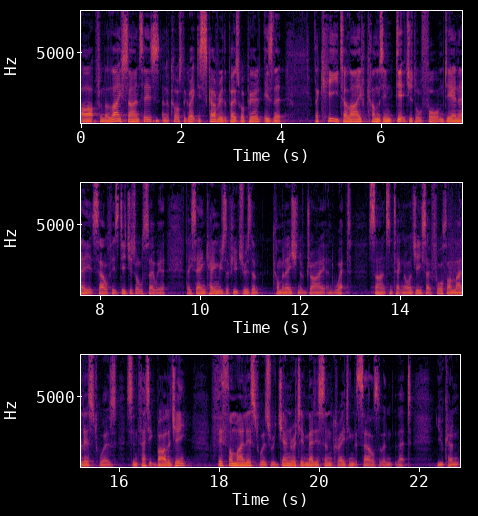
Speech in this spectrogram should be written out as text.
are from the life sciences, and of course, the great discovery of the post war period is that the key to life comes in digital form. DNA itself is digital, so they say in Cambridge the future is the combination of dry and wet science and technology. So, fourth on my list was synthetic biology. Fifth on my list was regenerative medicine, creating the cells that you can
